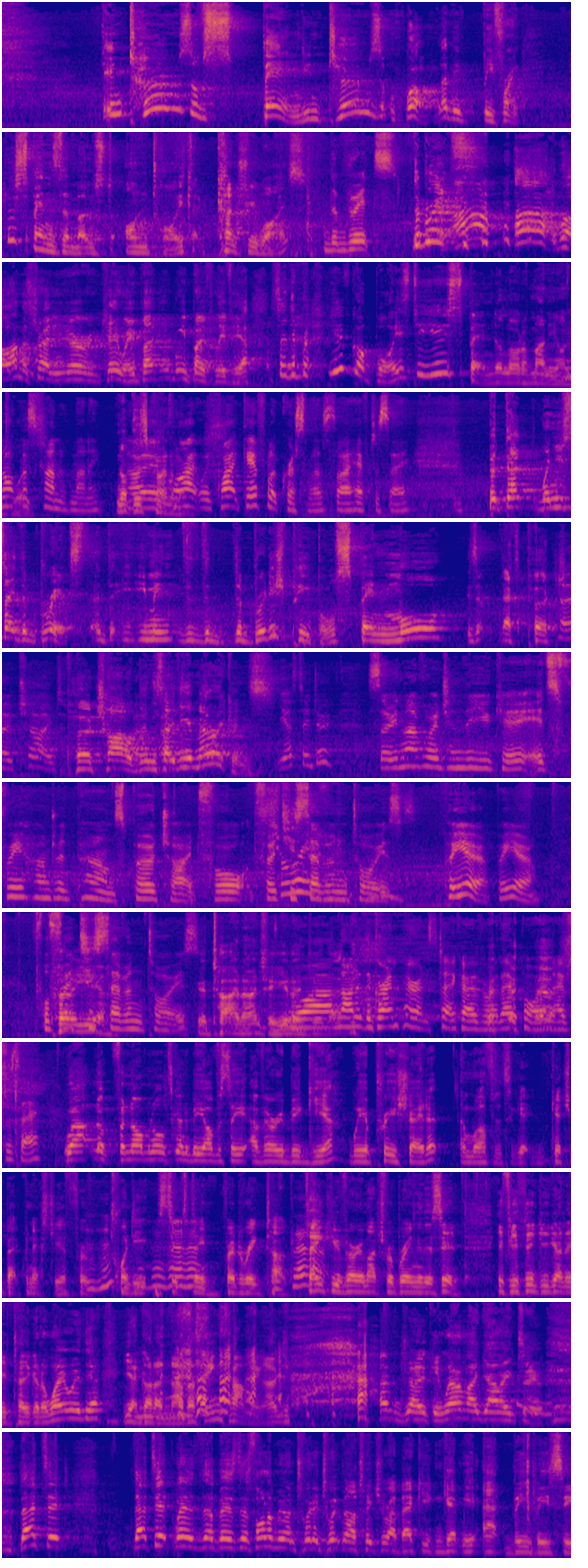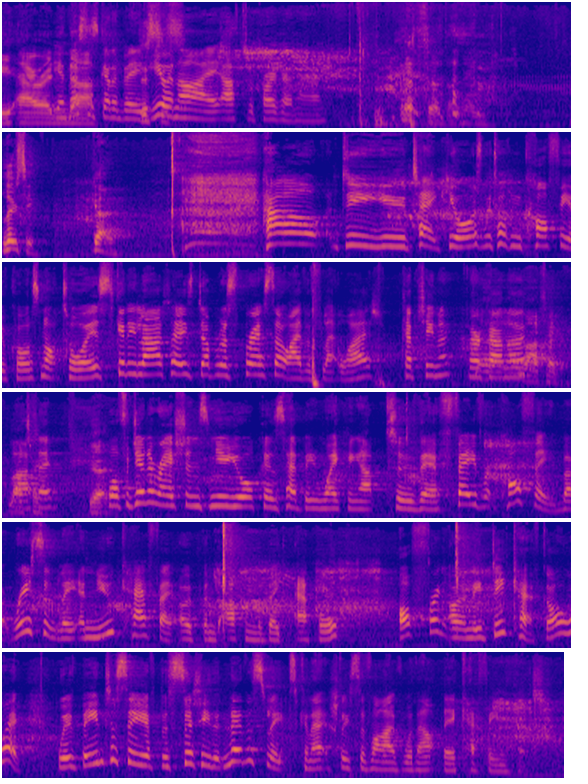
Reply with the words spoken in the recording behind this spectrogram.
In terms of spend, in terms of, well, let me be frank, who spends the most on toys, like country-wise? The Brits. The Brits. ah, well, I'm Australian, you're Kiwi, but we both live here. So the, Brit- you've got boys. Do you spend a lot of money on Not toys? Not this kind of money. Not no, this kind of quite, money. We're quite careful at Christmas, I have to say. But that, when you say the Brits, uh, you mean the, the, the British people spend more, is it, that's per, Per child. per child than, say, the Americans? Yes, they do. So in average in the UK, it's 300 pounds per child for 37 toys. Per year, per year. For Per year. 37 toys. You're tired, aren't you? You don't Well, do not that. let the grandparents take over at that point, I have to say. Well, look, phenomenal. It's going to be obviously a very big year. We appreciate it, and we'll have to get, get you back next year for 2016. Frédérique pleasure. thank you very much for bringing this in. If you think you're going to take it away with you, you've got another thing coming. I'm, I'm joking. Where am I going to? That's it. That's it with the business. Follow me on Twitter. Tweet me. I'll tweet you right back. You can get me at BBC Aaron. Yeah, this Uh, is going to be you is- and I after the program, Aaron. That's it. Lucy, go. How do you take yours? We're talking coffee, of course, not toys. Skinny lattes, double espresso. I have a flat white. Cappuccino, Americano. Uh, latte, latte. Yeah. Well, for generations, New Yorkers have been waking up to their favourite coffee. But recently, a new cafe opened up in the Big Apple, offering only decaf. Go away. We've been to see if the city that never sleeps can actually survive without their caffeine hit.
